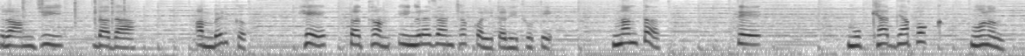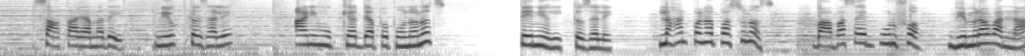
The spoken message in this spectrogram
रामजी दादा आंबेडकर हे प्रथम इंग्रजांच्या कल्टरीत होते. नंतर ते मुख्याध्यापक म्हणून साताऱ्यामध्ये नियुक्त झाले. आणि मुख्याध्यापक म्हणूनच ते नियुक्त झाले. लहानपणापासूनच बाबासाहेब उर्फ भीमरावांना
